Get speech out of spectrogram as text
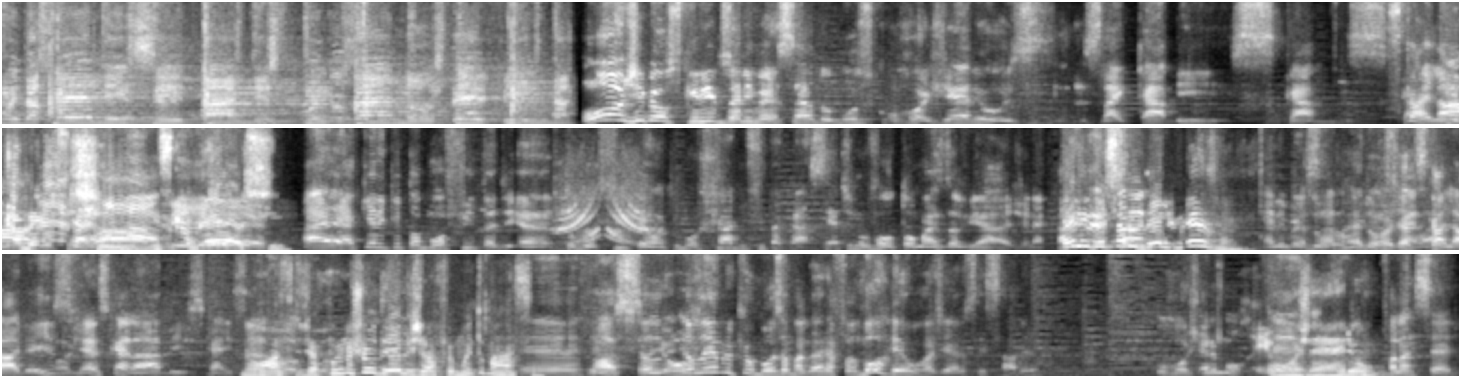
Muitas felicidades, muitos anos de vida. Hoje, meus queridos, aniversário do músico Rogério Slaikabe. Skab, Skylab. Ah, é, aquele que tomou fita de. é, tomou fita, ó, tomou chá de fita cassete e não voltou mais da viagem, né? É aniversário dele mesmo? Aniversário É do Rogério Skylab, é isso? Rogério Skylab. Sky- Nossa, já fui no show dele, já. Foi muito massa. É, Nossa, eu, eu- eu lembro que o Moza Magal era fã. Morreu o Rogério, vocês sabem, né? O Rogério morreu? O Rogério? Falando sério,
